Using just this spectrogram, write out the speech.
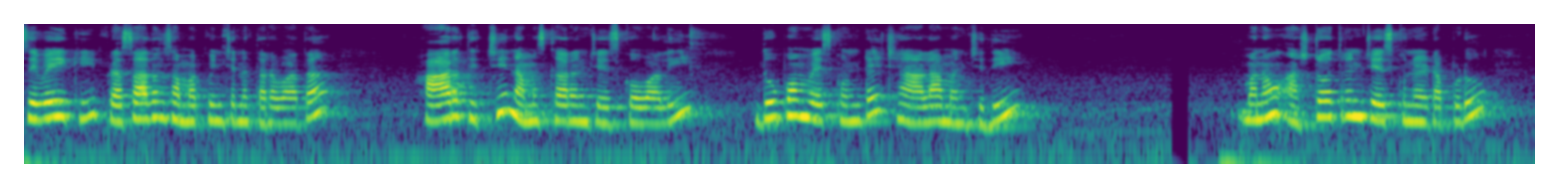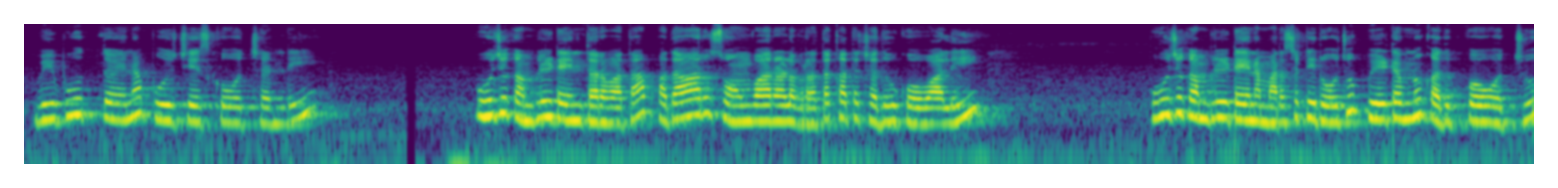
శివయ్యకి ప్రసాదం సమర్పించిన తర్వాత హారతిచ్చి నమస్కారం చేసుకోవాలి. ధూపం వేసుకుంటే చాలా మంచిది. మనం అష్టోత్తరం చేసుకునేటప్పుడు విభూతితో అయినా పూజ చేసుకోవచ్చండి. పూజ కంప్లీట్ అయిన తర్వాత పదహారు సోమవారాల వ్రత కథ చదువుకోవాలి. పూజ కంప్లీట్ అయిన మరుసటి రోజు పీఠంను కదుపుకోవచ్చు.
